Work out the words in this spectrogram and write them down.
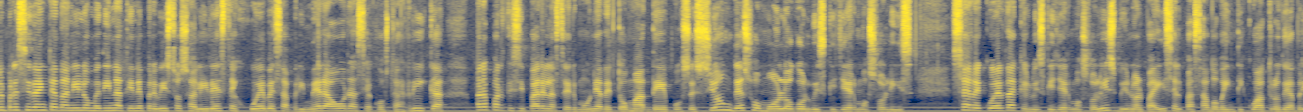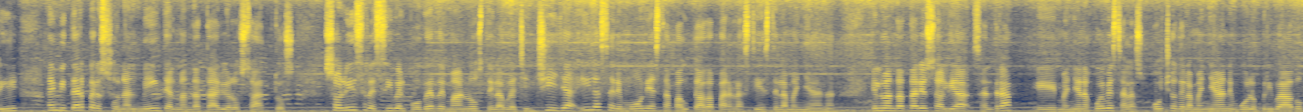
El presidente Danilo Medina tiene previsto salir este jueves a primera hora hacia Costa Rica para participar en la ceremonia de toma de posesión de su homólogo Luis Guillermo Solís. Se recuerda que Luis Guillermo Solís vino al país el pasado 24 de abril a invitar personalmente al mandatario a los actos. Solís recibe el poder de manos de Laura Chinchilla y la ceremonia está pautada para las 10 de la mañana. El mandatario saldrá eh, mañana jueves a las 8 de la mañana en vuelo privado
